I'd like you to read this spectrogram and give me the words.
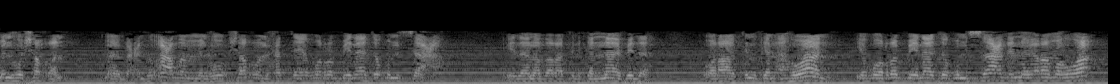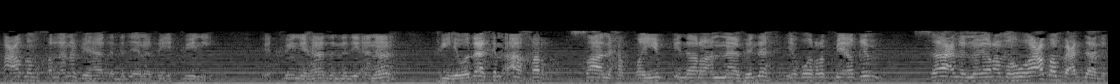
منه شرا ما بعده أعظم منه شرا حتى يقول ربي لا تقم الساعة. إذا نظر تلك النافذة وراء تلك الأهوال يقول ربي لا تقم الساعة لأنه يرى ما هو أعظم خلنا في هذا الذي أنا فيه يكفيني يكفيني هذا الذي أنا فيه. وذاك الآخر الصالح الطيب إذا رأى النافلة يقول ربي أقم الساعة لأنه يرى ما هو أعظم بعد ذلك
